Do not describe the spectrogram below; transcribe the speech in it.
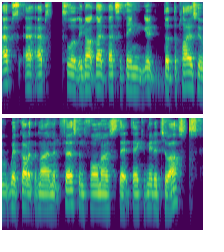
abs- absolutely not. That that's the thing. The the players who we've got at the moment, first and foremost, that they're, they're committed to us.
